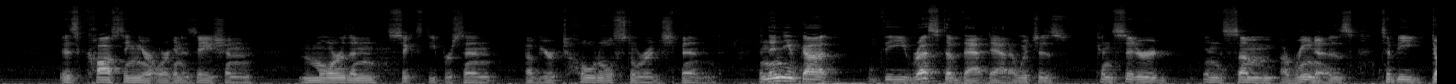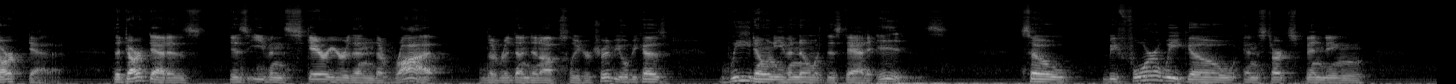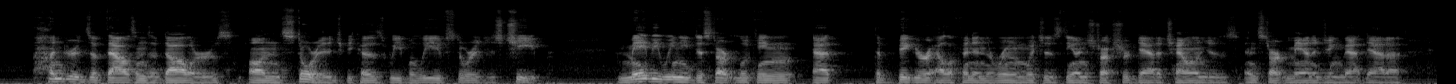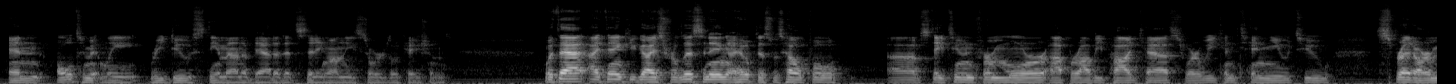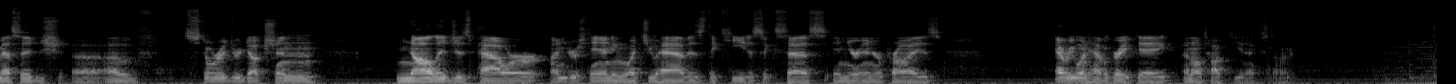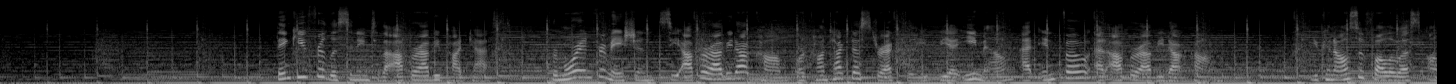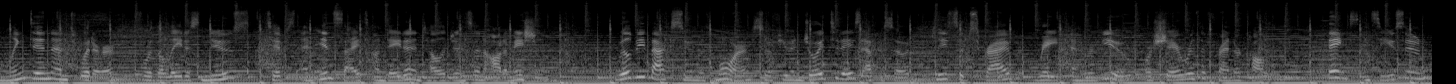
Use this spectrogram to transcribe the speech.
is costing your organization more than 60% of your total storage spend. And then you've got the rest of that data, which is considered in some arenas to be dark data. The dark data is, is even scarier than the ROT, the redundant, obsolete, or trivial, because we don't even know what this data is. So before we go and start spending hundreds of thousands of dollars on storage because we believe storage is cheap, maybe we need to start looking at the bigger elephant in the room, which is the unstructured data challenges, and start managing that data and ultimately reduce the amount of data that's sitting on these storage locations. With that, I thank you guys for listening. I hope this was helpful. Uh, stay tuned for more Aparavi podcasts where we continue to spread our message uh, of storage reduction. Knowledge is power. Understanding what you have is the key to success in your enterprise. Everyone, have a great day, and I'll talk to you next time. Thank you for listening to the Aparavi podcast. For more information, see aparavi.com or contact us directly via email at info at aparavi.com. You can also follow us on LinkedIn and Twitter for the latest news, tips, and insights on data intelligence and automation. We'll be back soon with more, so if you enjoyed today's episode, please subscribe, rate, and review, or share with a friend or colleague. Thanks, and see you soon.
